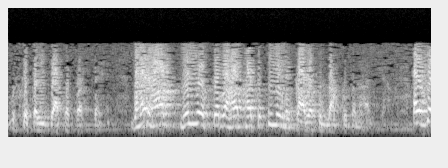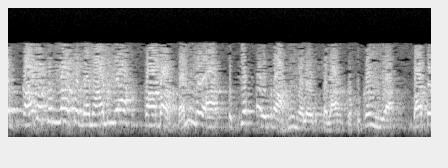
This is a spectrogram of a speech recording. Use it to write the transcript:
اس کے قریب جا کر پڑھتے ہیں۔ بہرحال میں یہ کر رہا تھا کہ انہوں نے کابت اللہ کو بنا لیا۔ اور جب کابت اللہ کو بنا لیا، کعبہ بن گیا، تو پھر ابراہیم علیہ السلام کو حکم لیا باتیں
